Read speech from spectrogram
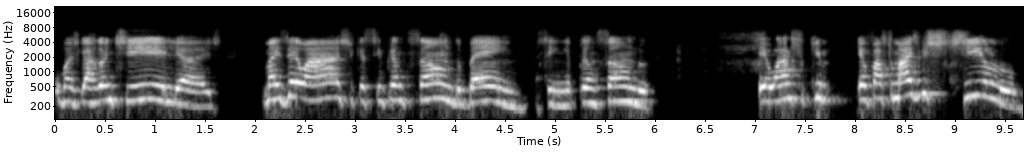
umas gargantilhas, mas eu acho que, assim, pensando bem, assim, pensando, eu acho que eu faço mais o estilo.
